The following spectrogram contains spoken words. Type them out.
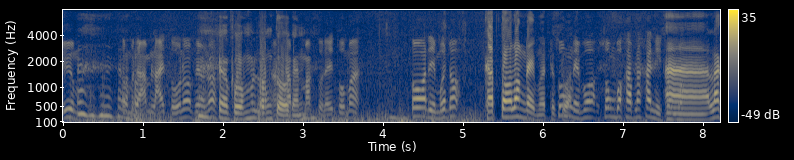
ลืมธรรมดามันหลายตัวเนาะพี่น้องเนาะครับผมหลงโตกันครับมักตัวใดโทรมา ต่อได้หมดเนาะครับต่อร่องได้หมดทุกส่งตัว ได้บ่ส่งบ่ครับราคานี่ส่งอ่าบ่รา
